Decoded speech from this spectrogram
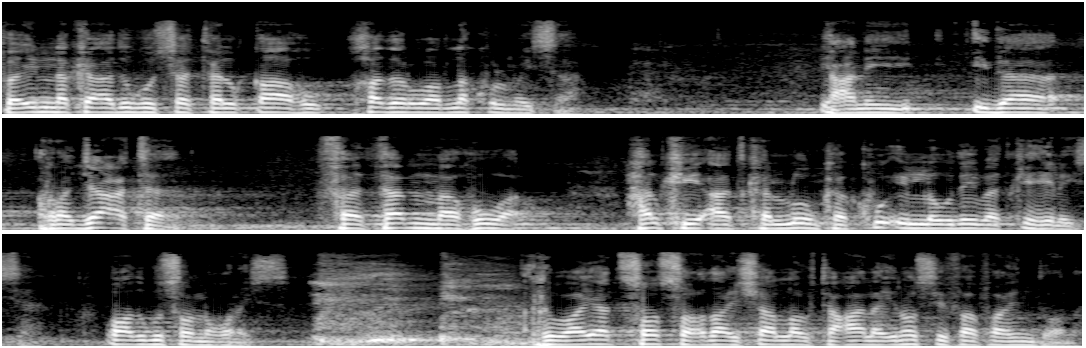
fainaka adigu satalqaahu khadar waad la kulmaysaa. Yani ida rajacta faama huwa halkii aad kalluunka ku ilowday baad ka helaysaa oo aad ugu soo noqonaysa riwaayaad soo socda insha allahu tacala inoo sii faahfaahin doona.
